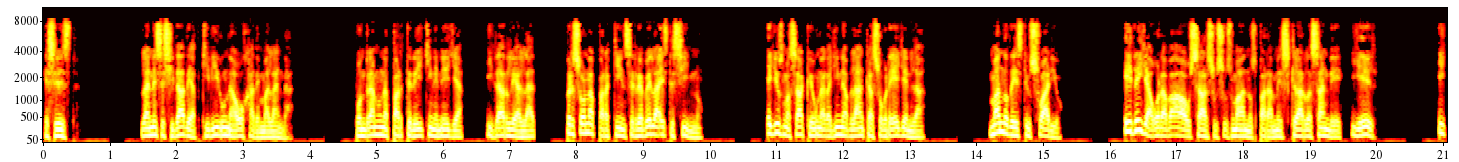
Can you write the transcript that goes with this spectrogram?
Es esta. La necesidad de adquirir una hoja de malanda. Pondrán una parte de Ikin en ella, y darle a la persona para quien se revela este signo. Ellos masaque una gallina blanca sobre ella en la mano de este usuario. Ella ahora va a usar sus, manos para mezclar la sangre, y él. Y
